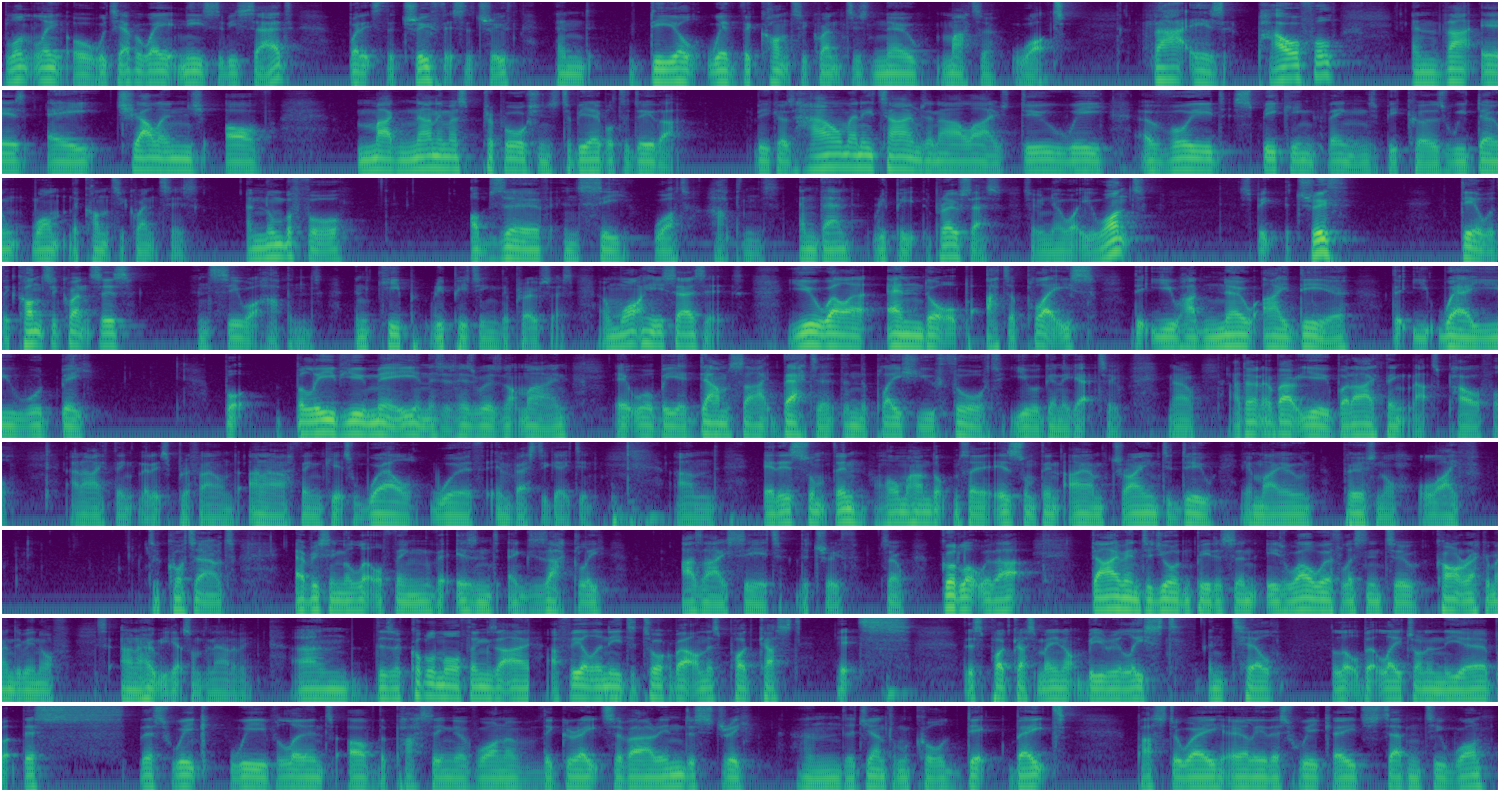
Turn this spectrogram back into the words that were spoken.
bluntly or whichever way it needs to be said, but it's the truth, it's the truth, and deal with the consequences no matter what. That is powerful, and that is a challenge of magnanimous proportions to be able to do that. Because how many times in our lives do we avoid speaking things because we don't want the consequences? And number four, observe and see what happens, and then repeat the process. So you know what you want, speak the truth, deal with the consequences, and see what happens, and keep repeating the process. And what he says is, you will end up at a place that you had no idea that you, where you would be. But believe you me, and this is his words, not mine, it will be a damn sight better than the place you thought you were going to get to. Now, I don't know about you, but I think that's powerful. And I think that it's profound. And I think it's well worth investigating. And it is something, I'll hold my hand up and say it is something I am trying to do in my own personal life. To cut out every single little thing that isn't exactly as I see it, the truth. So good luck with that. Dive into Jordan Peterson. He's well worth listening to. Can't recommend him enough and I hope you get something out of it. And there's a couple of more things that I, I feel I need to talk about on this podcast. It's this podcast may not be released until a little bit later on in the year, but this this week we've learnt of the passing of one of the greats of our industry, and a gentleman called Dick Bate passed away earlier this week, aged 71.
